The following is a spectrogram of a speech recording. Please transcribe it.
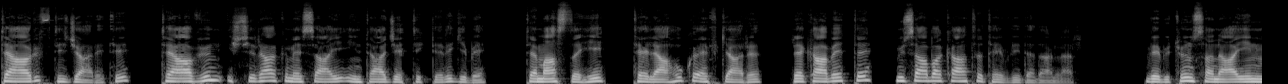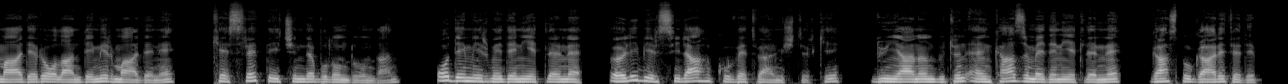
tearüf ticareti, teavün iştirak mesai intac ettikleri gibi temas dahi telahuk efkarı, rekabette müsabakatı tevlid ederler. Ve bütün sanayinin maderi olan demir madeni kesretle içinde bulunduğundan o demir medeniyetlerine öyle bir silah kuvvet vermiştir ki dünyanın bütün enkaz medeniyetlerini gasp-ı garet edip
